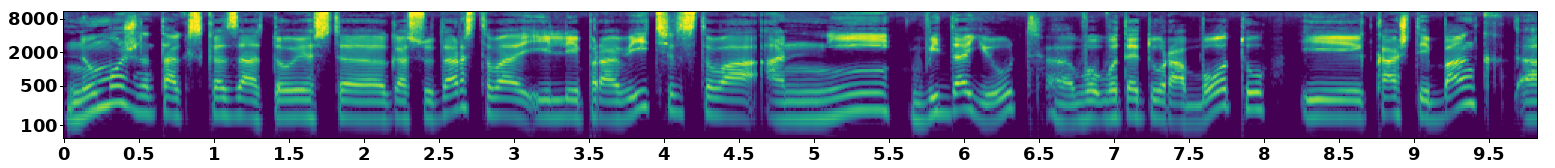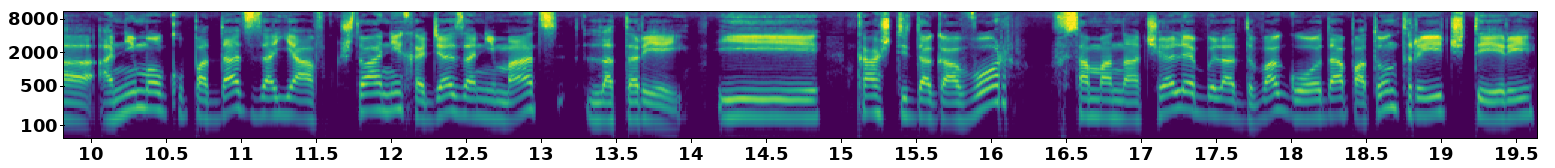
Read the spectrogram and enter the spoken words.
Ну, можно так сказать. То есть э, государство или правительство, они выдают э, во- вот эту работу, и каждый банк, э, они могут подать заявку, что они хотят заниматься лотереей. И каждый договор в самом начале было два года, потом три-четыре.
